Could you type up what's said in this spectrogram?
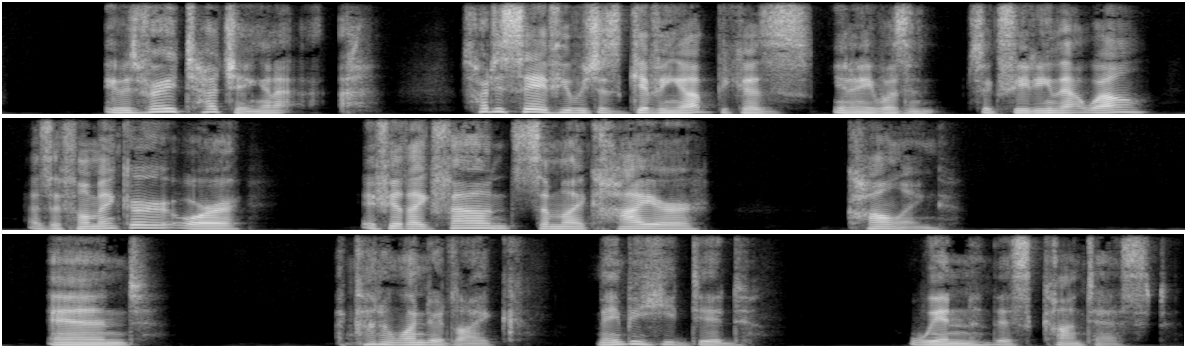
it was very touching. And I, it's hard to say if he was just giving up because, you know, he wasn't succeeding that well as a filmmaker or if he like found some like higher calling. And I kind of wondered like maybe he did win this contest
